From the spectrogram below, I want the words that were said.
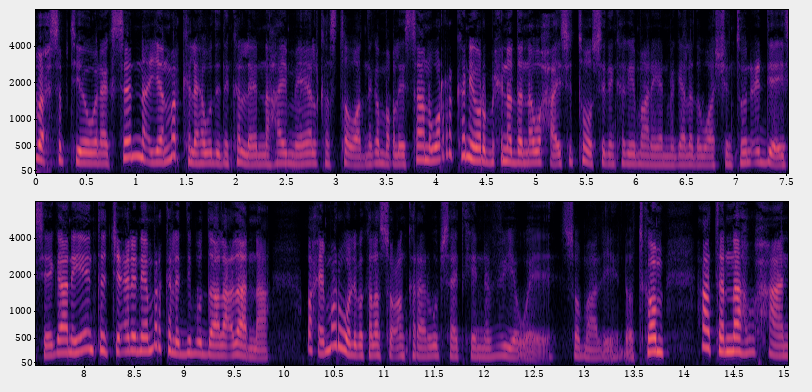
subax sabti oo wanaagsan. Ayaan mar kale hawada idinka leenahay. Meel kasta oo aad naga maqlaysaan wararkan iyo warbixinadanna waxa ay si toos idinkaga imaanayaan magaalada washington. Ciddii ay seegaan iyo inta jecel inay mar kale dib u daalacdaanna waxay mar waliba kala socon karaan website-keena v o a somali com. Haatanna waxaan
